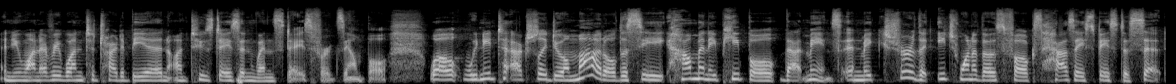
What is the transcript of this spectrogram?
and you want everyone to try to be in on Tuesdays and Wednesdays, for example. Well, we need to actually do a model to see how many people that means and make sure that each one of those folks has a space to sit.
